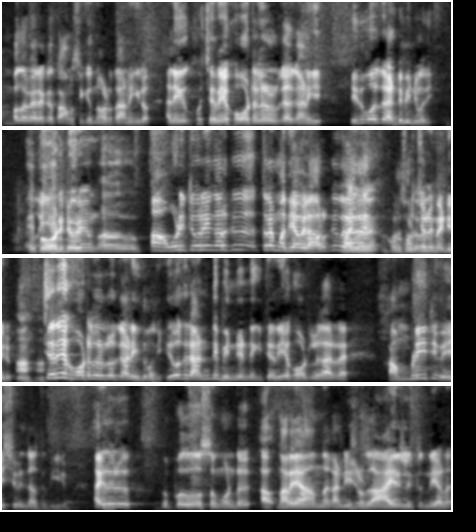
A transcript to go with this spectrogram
അമ്പത് പേരൊക്കെ താമസിക്കുന്നിടത്താണെങ്കിലോ അല്ലെങ്കിൽ ചെറിയ ഹോട്ടലുകൾക്കൊക്കെ ആണെങ്കിൽ ഇതുപോലത്തെ രണ്ട് പിന്നെ മതി. ഇപ്പൊ ഓഡിറ്റോറിയം ആ ഓഡിറ്റോറിയംകാർക്ക് ഇത്ര മതിയാവില്ല. അവർക്ക് വേറെ കുറച്ചുകൂടി വേണ്ടി വരും. ചെറിയ ഹോട്ടലുകൾക്കാണ് ഇത് മതി. ഇതുപോലത്തെ രണ്ട് ബിന്നു ഉണ്ടെങ്കിൽ ചെറിയ ഹോട്ടലുകാരുടെ കംപ്ലീറ്റ് വേസ്റ്റ് ഇതിനകത്ത് തീരും. അതായത് ഒരു മുപ്പത് ദിവസം കൊണ്ട് നിറയാവുന്ന കണ്ടീഷൻ കണ്ടീഷനുള്ളത് ആയിരം ലിറ്ററിന്റെയാണ്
